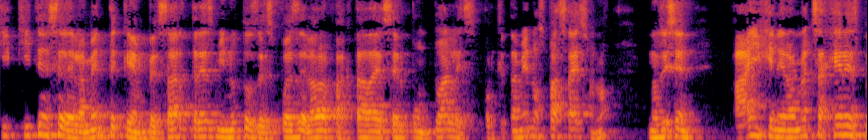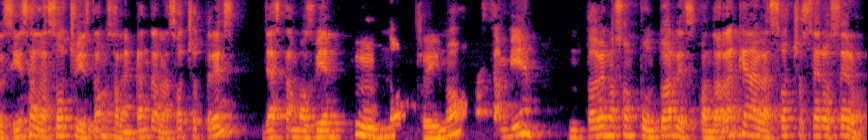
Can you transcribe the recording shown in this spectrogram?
quítense de la mente que empezar tres minutos después de la hora pactada es ser puntuales, porque también nos pasa eso, ¿no? Nos dicen, ah, ingeniero, no exageres, pues si es a las 8 y estamos arrancando a las 8.03, ya estamos bien. Mm, no, no, no están bien. Todavía no son puntuales. Cuando arranquen a las 8.00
